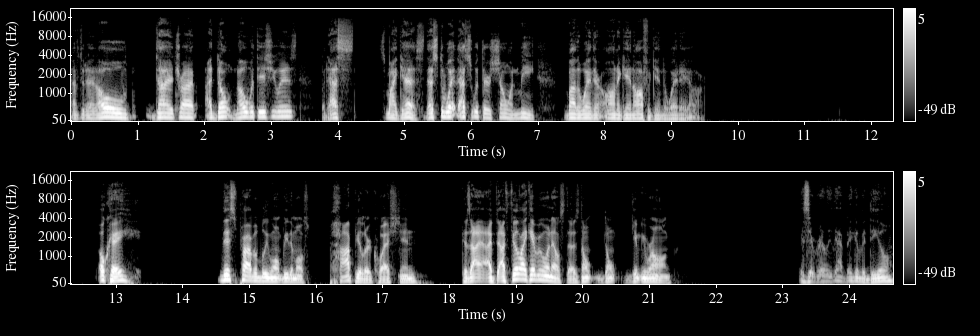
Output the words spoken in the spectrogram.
after that whole diatribe, I don't know what the issue is, but that's it's my guess. That's the way. That's what they're showing me. By the way, they're on again, off again, the way they are. Okay. This probably won't be the most popular question because I, I I feel like everyone else does. Don't don't get me wrong. Is it really that big of a deal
